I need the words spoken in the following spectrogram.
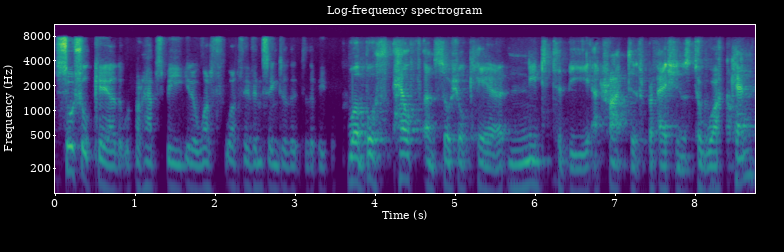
social care that would perhaps be you know worth worth evincing to the to the people? Well, both health and social care need to be attractive professions to work in,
